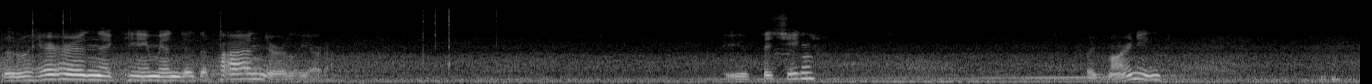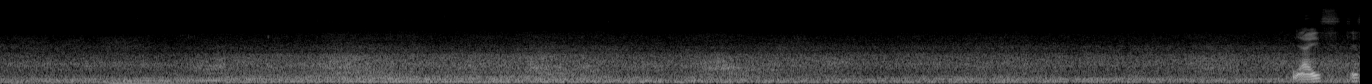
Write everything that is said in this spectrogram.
blue heron that came into the pond earlier. Are you fishing? Good morning. Nice to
